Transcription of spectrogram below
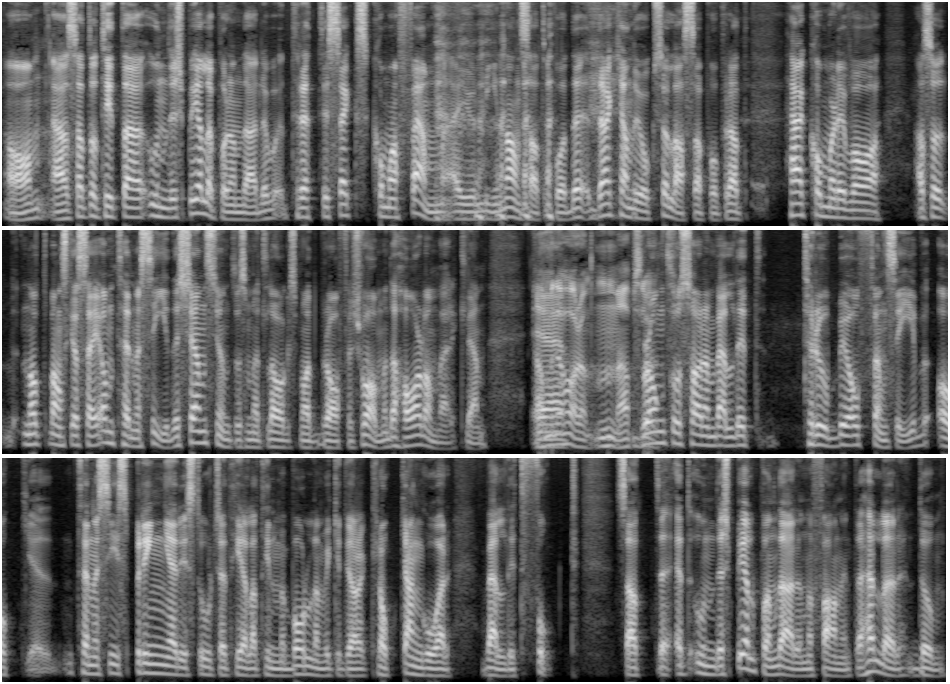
Ja, jag satt och tittade underspelet på den där. 36,5 är ju linan satt på. Det, där kan du också lassa på, för att här kommer det vara... Alltså, något man ska säga om Tennessee, det känns ju inte som ett lag som har ett bra försvar, men det har de verkligen. Ja, men det har de. Mm. Broncos har en väldigt trubbig offensiv och eh, Tennessee springer i stort sett hela tiden med bollen, vilket gör att klockan går väldigt fort. Så att eh, ett underspel på den där är nog fan inte heller dumt.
